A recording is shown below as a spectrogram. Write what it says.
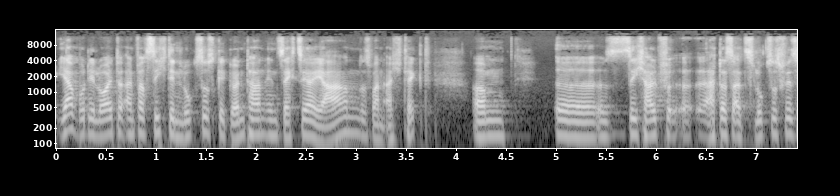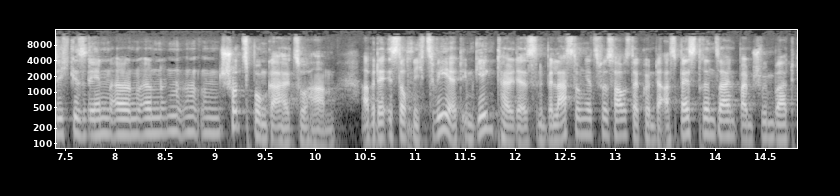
ja, wo die Leute einfach sich den Luxus gegönnt haben in 60er Jahren, das war ein Architekt, ähm, äh, sich halt für, äh, hat das als Luxus für sich gesehen, äh, einen, einen Schutzbunker halt zu haben. Aber der ist doch nichts wert. Im Gegenteil, der ist eine Belastung jetzt fürs Haus. Da könnte Asbest drin sein. Beim Schwimmbad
